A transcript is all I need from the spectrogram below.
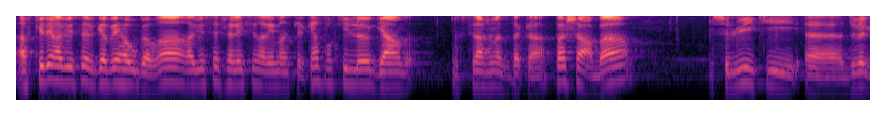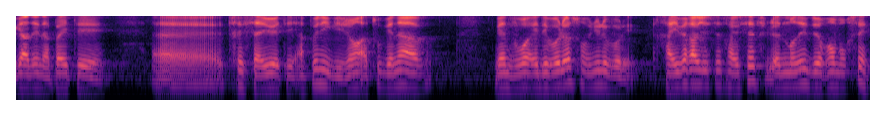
Alors, que Rabbi Yosef Gabé Haou Gavra, l'a laissé dans les mains de quelqu'un pour qu'il le garde. Donc, c'est l'argent de la Zdaka. Pacha Arba, celui qui euh, devait le garder n'a pas été euh, très sérieux, était un peu négligent. À tout Ganav, et des voleurs sont venus le voler. Chayiv Rav Yosef, Yosef lui a demandé de rembourser.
